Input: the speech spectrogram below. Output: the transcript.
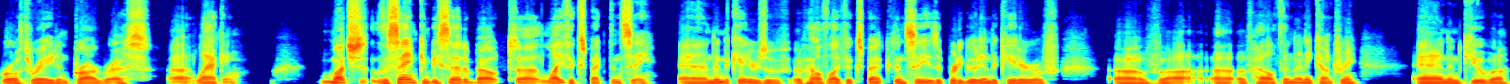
growth rate and progress uh, lacking. Much the same can be said about uh, life expectancy and indicators of, of health. Life expectancy is a pretty good indicator of of uh, uh, of health in any country, and in Cuba,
